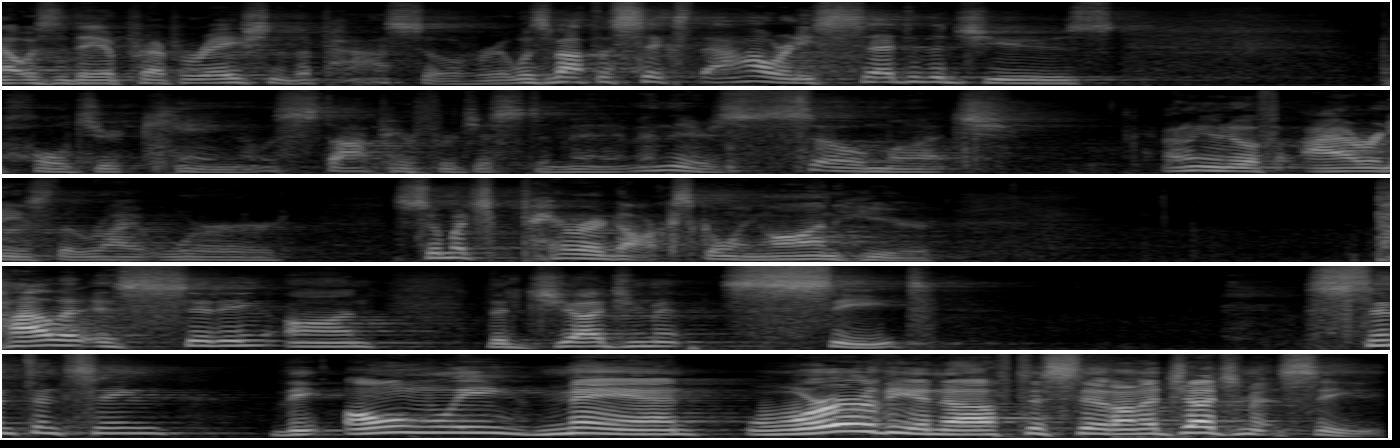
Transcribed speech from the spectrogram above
It was the day of preparation of the Passover. It was about the sixth hour, and he said to the Jews, Behold your king. Let's stop here for just a minute. And there's so much. I don't even know if irony is the right word. So much paradox going on here. Pilate is sitting on the judgment seat, sentencing the only man worthy enough to sit on a judgment seat.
